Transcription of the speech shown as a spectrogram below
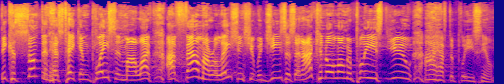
because something has taken place in my life. I've found my relationship with Jesus and I can no longer please you. I have to please Him.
